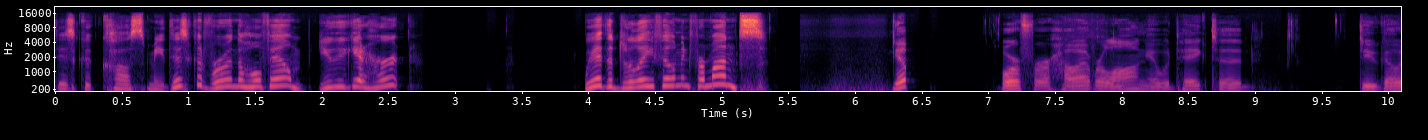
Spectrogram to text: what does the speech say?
This could cost me. This could ruin the whole film. You could get hurt. We had to delay filming for months." Yep. Or for however long it would take to do go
